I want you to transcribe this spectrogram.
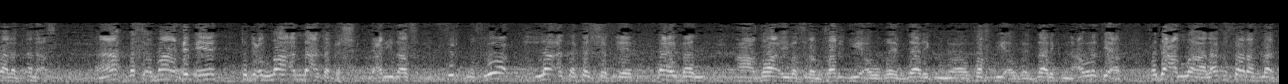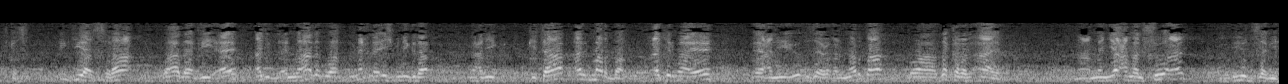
قالت أنا أصبر. ها؟ بس ما أحب إيه؟ تدعو الله أن لا أتكشف. يعني إذا صرت مصروع لا أتكشف إيه؟ لا يبان أعضائي مثلا فرجي أو غير ذلك من فخذي أو غير ذلك من عورتي. فدعا الله لها فصارت لا تتكشف. يجيها صراع وهذا في إيه؟ أجل. لأنه هذا ونحن إيش بنقرأ؟ يعني كتاب المرضى. أجل ما إيه؟ يعني يؤذى المرضى وذكر الآية. من يعمل سوءا يجزى به.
